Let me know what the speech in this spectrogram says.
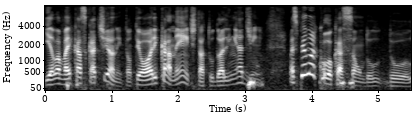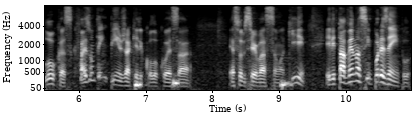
e ela vai cascateando. Então, teoricamente, está tudo alinhadinho. Mas pela colocação do, do Lucas, que faz um tempinho já que ele colocou essa, essa observação aqui, ele está vendo assim, por exemplo,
